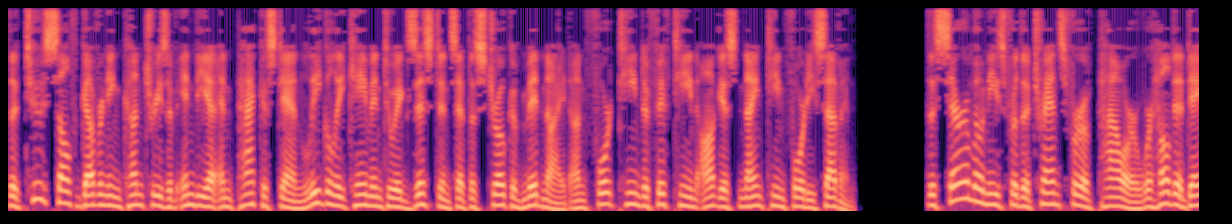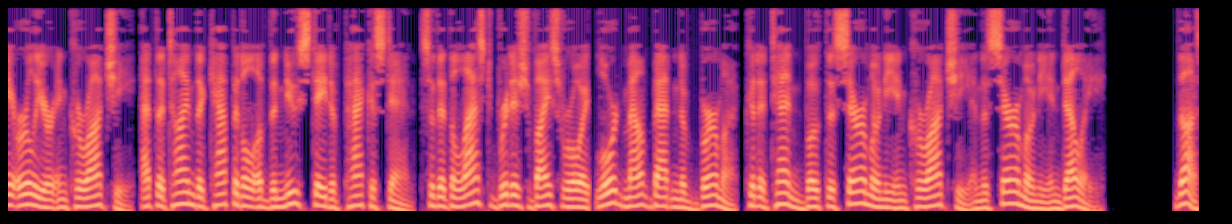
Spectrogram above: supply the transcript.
The two self-governing countries of India and Pakistan legally came into existence at the stroke of midnight on 14–15 August 1947. The ceremonies for the transfer of power were held a day earlier in Karachi, at the time the capital of the new state of Pakistan, so that the last British viceroy, Lord Mountbatten of Burma, could attend both the ceremony in Karachi and the ceremony in Delhi. Thus,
